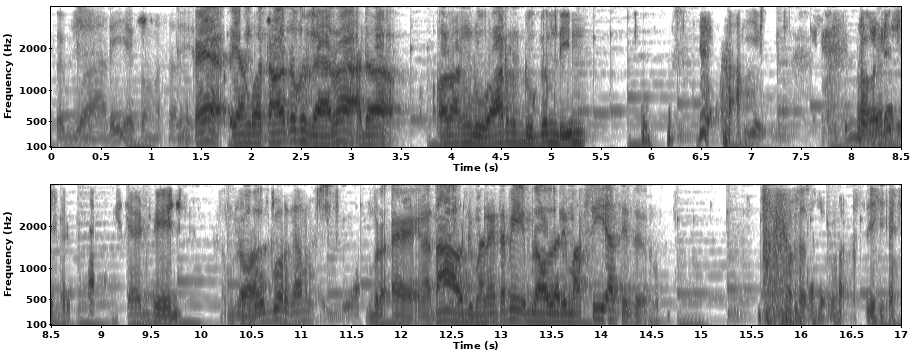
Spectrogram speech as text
Februari ya kalau nggak salah. ya. Kayak yang gua tahu tuh negara ada orang luar dugem di Iya. Bogor, dari kan. bro, eh nggak tahu di mana tapi berawal dari maksiat itu. maksiat.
